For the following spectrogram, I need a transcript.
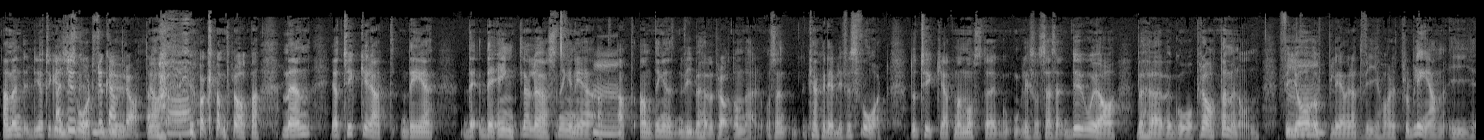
Ja, men jag tycker det är så du- svårt. du kan prata. Ja, Ja. jag kan prata. Men jag tycker att det, det, det enkla lösningen är Mm. att, att antingen vi behöver prata om det här och sen kanske det blir för svårt. Då tycker jag att man måste liksom säga så här, du och jag behöver gå och prata med någon. För jag upplever att vi har ett problem i,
